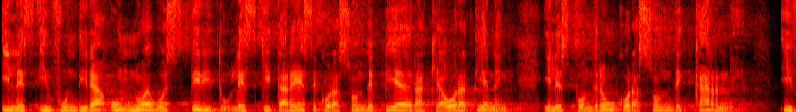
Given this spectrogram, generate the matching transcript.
y les infundirá un nuevo espíritu. Les quitaré ese corazón de piedra que ahora tienen y les pondré un corazón de carne. Y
